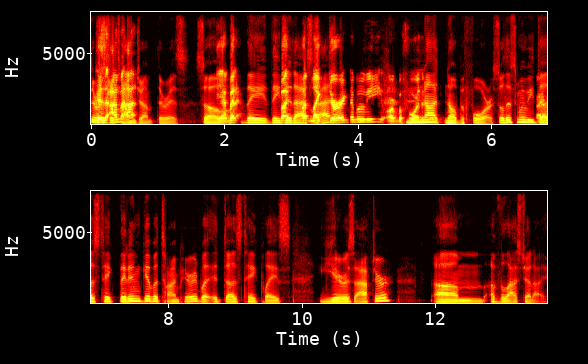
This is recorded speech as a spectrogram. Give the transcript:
there is a I'm time I- jump. There is. So Yeah, but- they they but, did ask but like that. during the movie or before the not movie. no before. So this movie Right. does take. They didn't give a time period, but it does take place years after um, of the Last Jedi,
